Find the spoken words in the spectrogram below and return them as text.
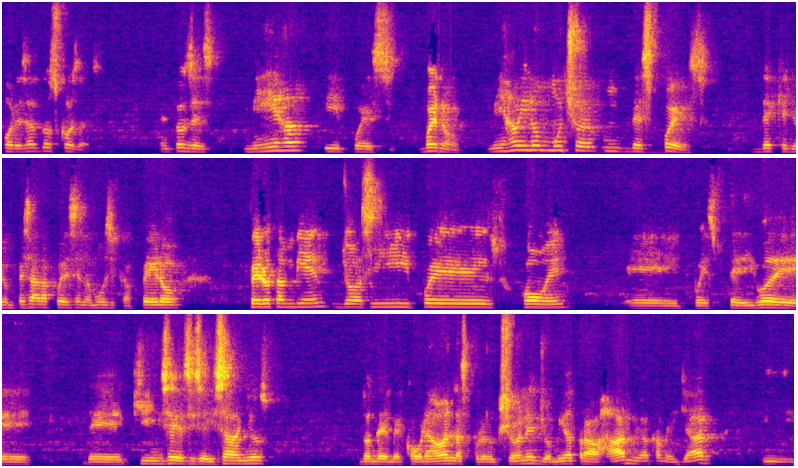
por esas dos cosas. Entonces, mi hija y pues, bueno, mi hija vino mucho después de que yo empezara pues en la música, pero, pero también yo así pues joven, eh, pues te digo de, de 15, 16 años, donde me cobraban las producciones, yo me iba a trabajar, me iba a camellar y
